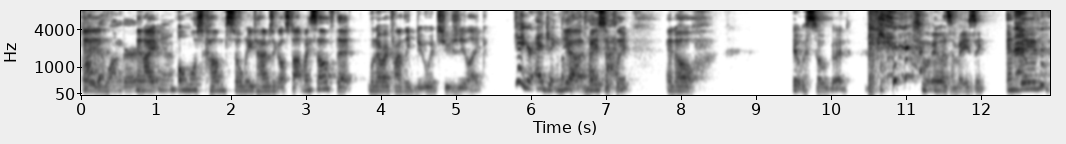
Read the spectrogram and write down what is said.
Quite a bit And- longer, And I yeah. almost come so many times, like I'll stop myself that whenever I finally do, it's usually like Yeah, you're edging the yeah, basically. time. And oh, it was so good. it was amazing. And then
